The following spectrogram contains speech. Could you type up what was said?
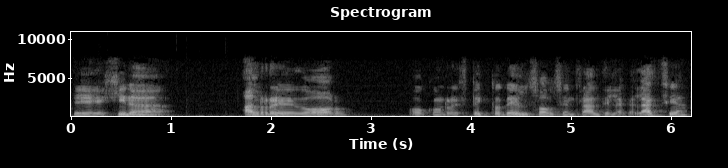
eh, gira alrededor o con respecto del Sol central de la galaxia.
